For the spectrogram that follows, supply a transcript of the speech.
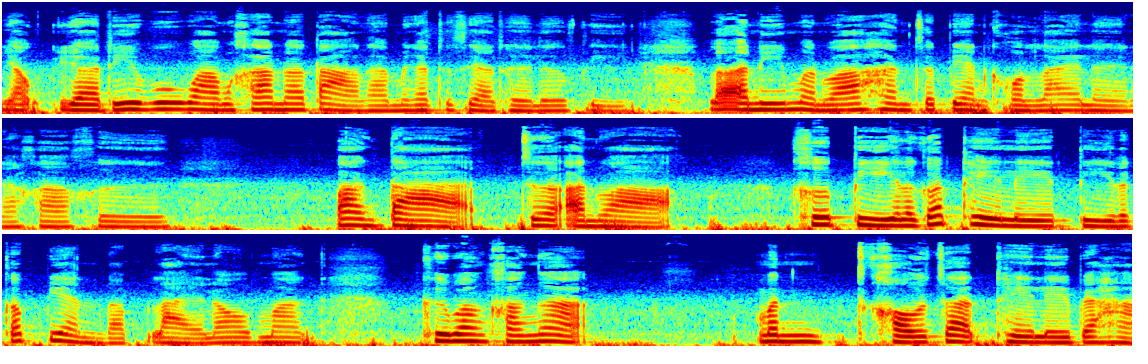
อย่าอย่าที่วู่วามข้ามหน้าต่างนะไม่งั้นจะเสียเธอเลอฟรีแล้วอันนี้เหมือนว่าฮันจะเปลี่ยนคนไล่เลยนะคะ คือปางตาเจออันวาคือตีแล้วก็เทเลตีแล้วก็เปลี่ยนแบบหลายรอบมาก คือบางครั้งอะมันเขาจะเทเลไปหา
